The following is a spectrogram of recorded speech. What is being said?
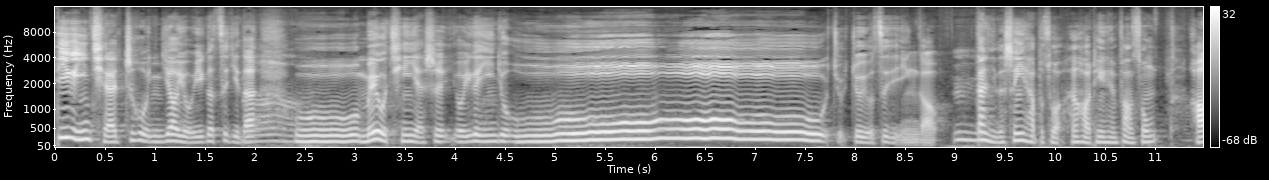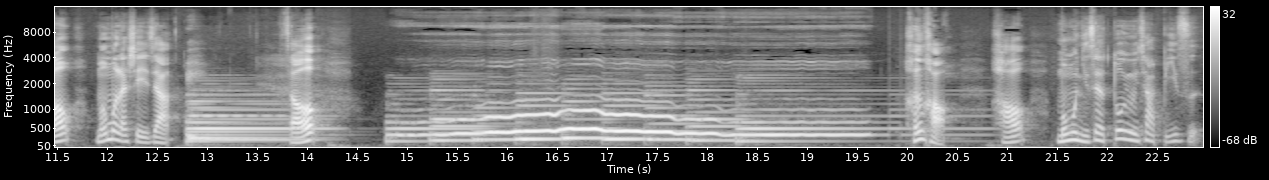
第一个音起来之后，你就要有一个自己的呜，没有琴也是有一个音就呜，就就有自己音高。嗯，但你的声音还不错，很好听，很放松。好，萌萌来试一下，走。很好，好，萌萌，你再多用一下鼻子，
